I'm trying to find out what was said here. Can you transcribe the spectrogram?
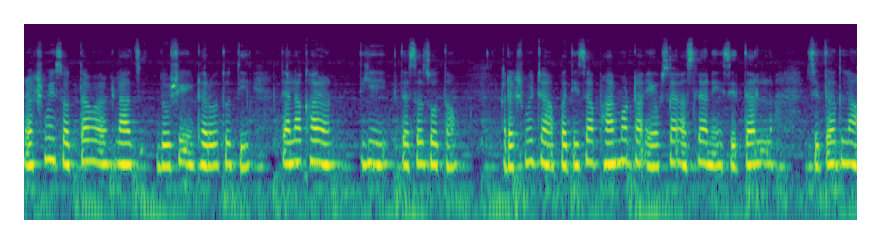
लक्ष्मी स्वतःवर दोषी ठरवत होती. त्याला कारण ही तसंच होतं. लक्ष्मीच्या पतीचा फार मोठा व्यवसाय असल्याने सिद्धार्थला सिद्धार्थला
